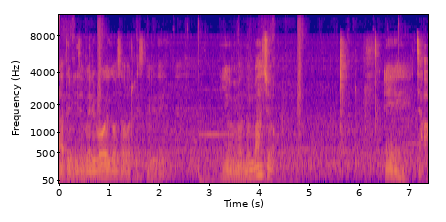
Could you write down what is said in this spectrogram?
fatemi sapere voi cosa vorreste vedere. Io vi mando un bacio e ciao.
